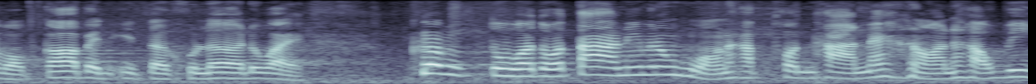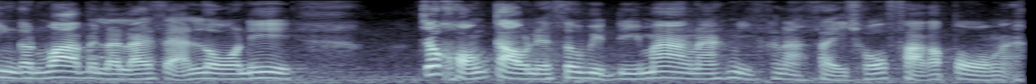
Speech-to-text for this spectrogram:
ระบบก็เป็นอินเตอร์คูลเลอร์ด้วย เครื่องตัวตัวต้านี่ไม่ต้องห่วงนะครับ ทนทานแน่นอนนะครับ วิ่งกันว่าเป็นหลายๆแสนโลนี่ เจ้าของเก่าเนี่ยเซอร์วิสดีมากนะนี่ขนาดใส่โชคฝากระโปรงอะ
